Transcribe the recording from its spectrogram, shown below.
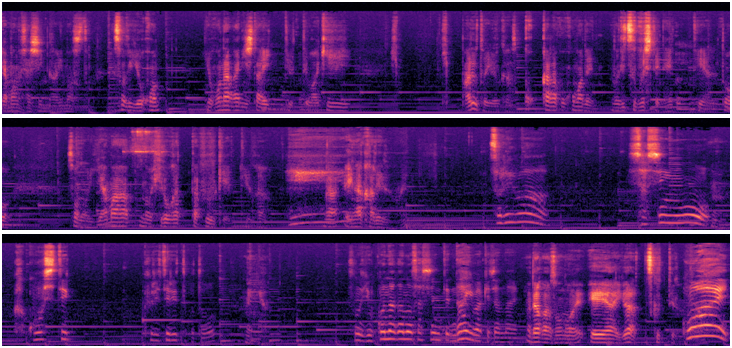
山の写真がありますと。それ横横長にしたいって言って脇ひ引っ張るというかこっからここまで塗りつぶしてねってやるとその山の広がった風景っていうかへがえ描かれるのね。それは写真をうん。加工してくれてるってこと？何や。その横長の写真ってないわけじゃない。だからその AI が作ってるの、怖い。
